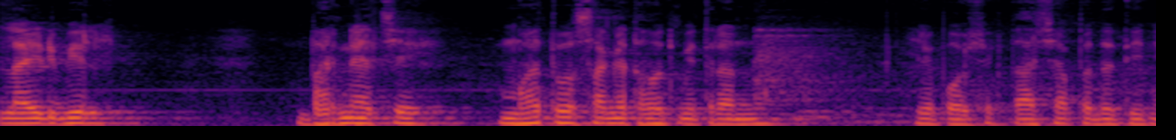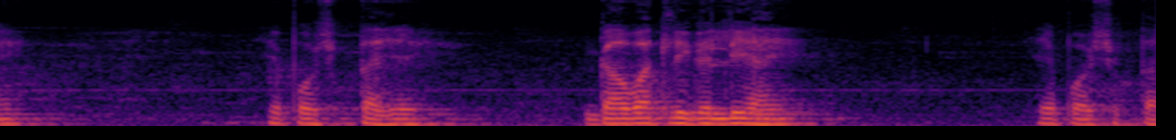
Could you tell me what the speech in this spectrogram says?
लाइट बिल भरण्याचे महत्त्व सांगत आहोत मित्रांनो. हे पाहू शकता अशा पद्धतीने. हे पाहू शकता हे गावातली गल्ली आहे. हे पाहू शकता.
